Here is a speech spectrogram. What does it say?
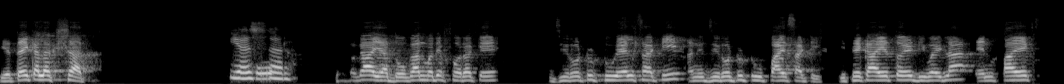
येत आहे का लक्षात? Yes, sir. बघा या दोघांमध्ये फरक आहे. झिरो टू टू एलसाठी आणि झिरो टू टू पायसाठी. इथे काय येतोय डिवाइडला? एन पाय एक्स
